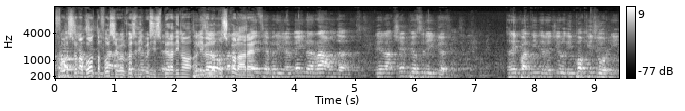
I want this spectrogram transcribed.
forse una botta forse qualcosa di cui si spera di no a livello muscolare. per il main round della Champions League tre partite nel giro di pochi giorni.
